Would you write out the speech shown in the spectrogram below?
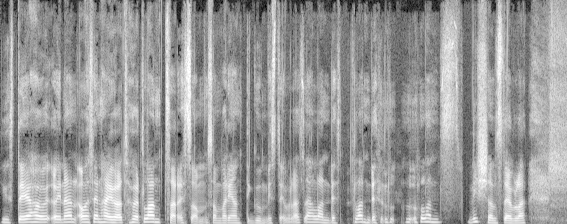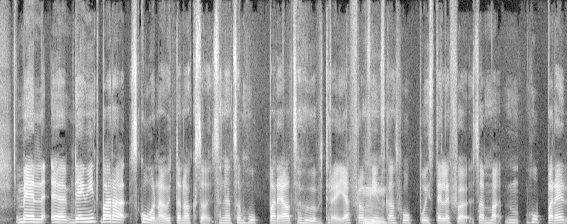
Just det, jag har, och, en annan, och sen har jag hört, hört lantsare som, som variant till gummistövlar, så här landes, landes, landsvischanstövlar. Men eh, det är ju inte bara skorna utan också sånt som hoppare, alltså huvtröja från Mm. finskans hoppo istället för samma hoppare.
